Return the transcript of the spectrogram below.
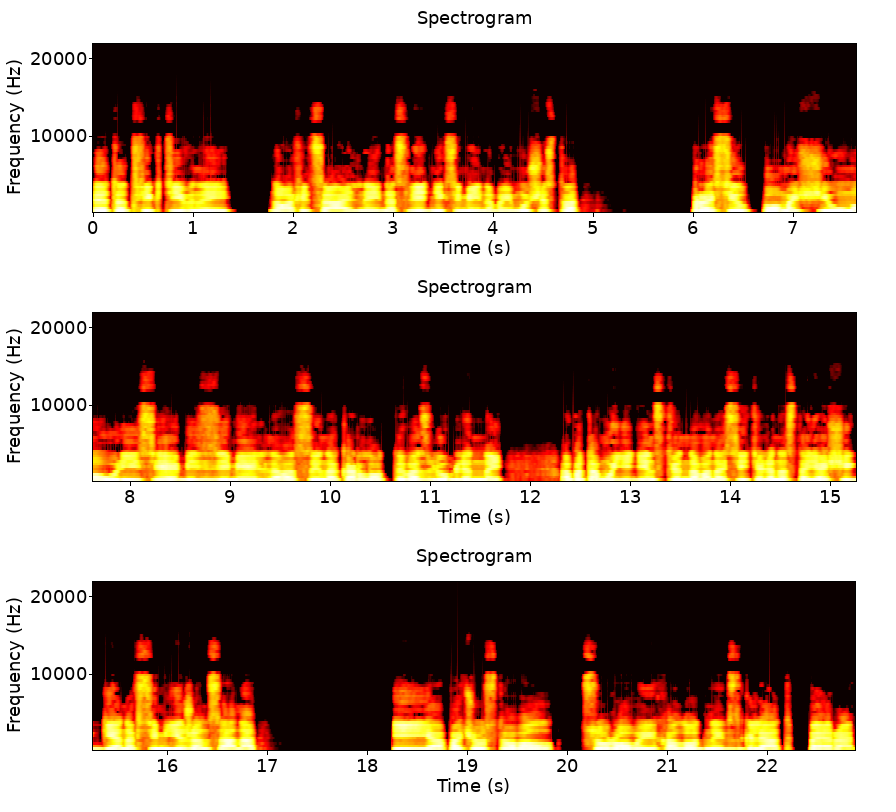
Этот фиктивный, но официальный наследник семейного имущества просил помощи у Маурисия, безземельного сына Карлотты возлюбленной, а потому единственного носителя настоящих генов семьи Жансана, и я почувствовал суровый холодный взгляд Пера.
